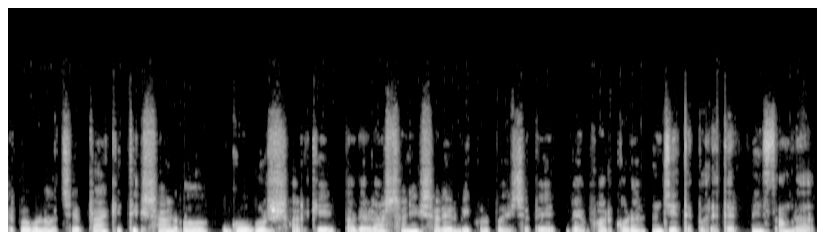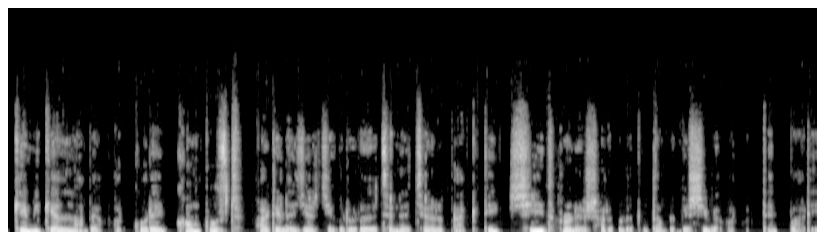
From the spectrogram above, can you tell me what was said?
এরপর বলা হচ্ছে, প্রাকৃতিক সার ও গোবর সারকে তাদের রাসায়নিক সারের বিকল্প হিসেবে ব্যবহার করা যেতে পারে। দ্যাট মিনস আমরা কেমিক্যাল না ব্যবহার করে কম্পোস্ট ফার্টিলাইজার যেগুলো রয়েছে ন্যাচারাল প্রাকৃতিক, সেই ধরনের সারগুলো কিন্তু আমরা বেশি ব্যবহার করতে পারি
